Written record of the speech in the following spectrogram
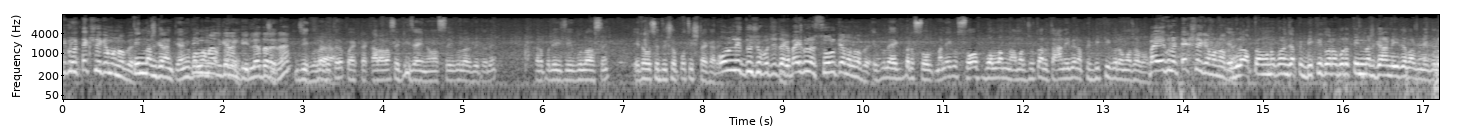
এগুলো টেকসই কেমন হবে? তিন মাস গ্যারান্টি আমি বললাম মাস এর, জি, হ্যাঁ? জি এগুলোর। ভিতরে কয়েকটা কালার আছে ডিজাইনও আছে এগুলোর ভিতরে। তারপরে এই যে আছে এটা হচ্ছে দুশো পঁচিশ টাকা অনলি দুশো পঁচিশ টাকা। ভাই এগুলোর সোল কেমন হবে? এগুলো একবার সোল মানে এগুলো সফট বললাম না আমার জুতা যা নেবেন আপনি বিক্রি করে মজা পাবেন। ভাই এগুলো টেকসই কেমন হবে? এগুলো আপনার মনে করেন যে আপনি বিক্রি করার পরে তিন মাস গ্যারান্টি দিতে পারবেন এগুলো।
